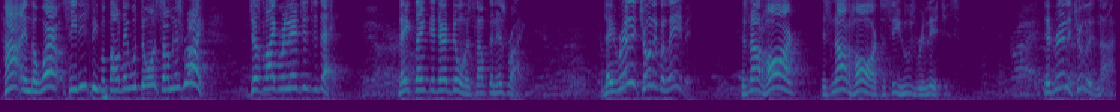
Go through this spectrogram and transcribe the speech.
How in the world? See, these people thought they were doing something that's right. Just like religion today. They think that they're doing something that's right. They really truly believe it. It's not hard. It's not hard to see who's religious. It really truly is not.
